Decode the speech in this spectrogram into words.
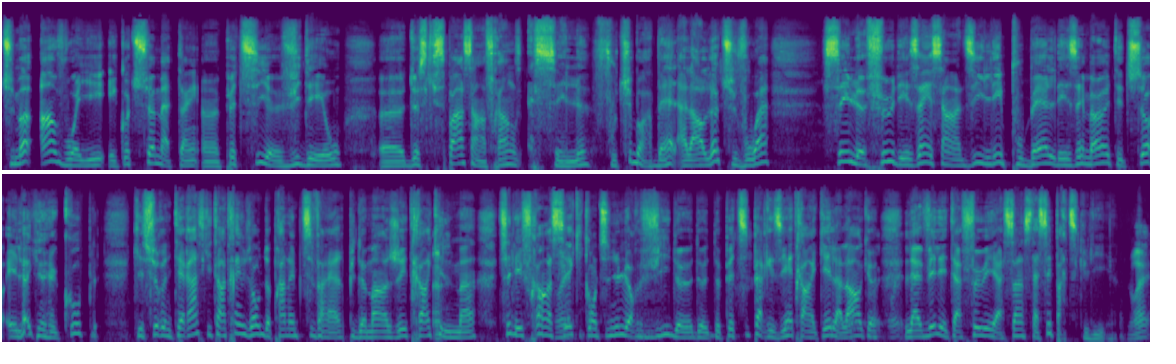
Tu m'as envoyé, écoute, ce matin, un petit euh, vidéo de ce qui se passe en France. C'est le fou foutu bordel. Alors là, tu vois, c'est le feu des incendies, les poubelles, les émeutes et tout ça. Et là, il y a un couple qui est sur une terrasse qui est en train, eux autres, de prendre un petit verre puis de manger tranquillement. Tu sais, les Français qui continuent leur vie de, de, petits Parisiens tranquilles alors que la ville est à feu et à sang. C'est assez particulier. Ouais.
